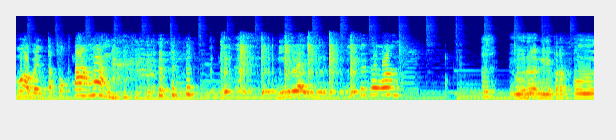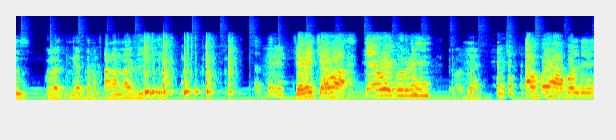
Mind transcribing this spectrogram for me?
gue ngapain tepuk tangan? Gila gitu, gitu doang terus guru lagi di perpus gue lagi lihat tepuk tangan lagi. Cewek cowok cewek gurunya. Sampai hafal deh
